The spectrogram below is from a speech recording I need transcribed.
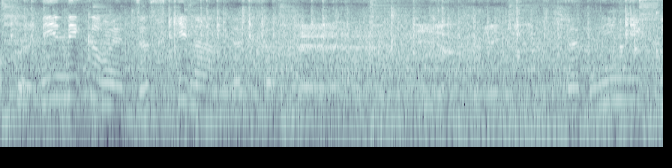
ニンニクめっちゃ好きなんですだえー、いいじゃんニンニク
